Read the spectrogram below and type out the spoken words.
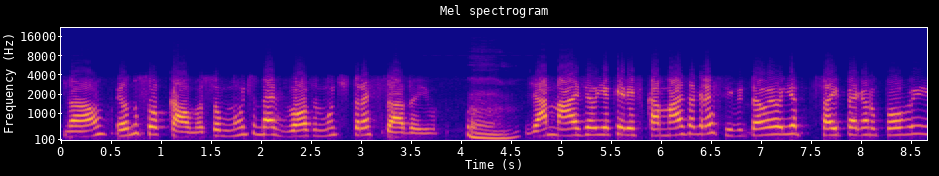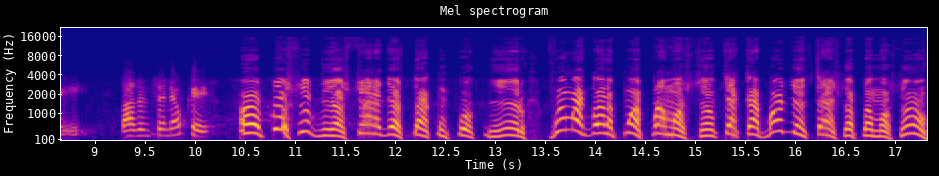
Não, eu não sou calma, eu sou muito nervosa, muito estressada eu. Ah, Jamais eu ia querer ficar mais agressiva, então eu ia sair pegando o povo e fazendo sei nem o quê. Eu percebi, a senhora deve estar com pouco dinheiro. Vamos agora para uma promoção que acabou de entrar essa promoção.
